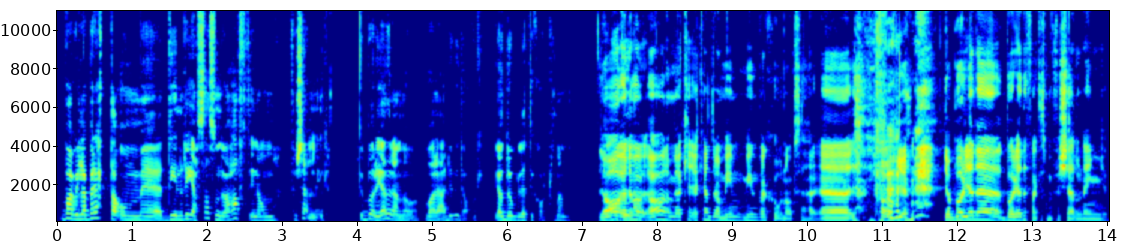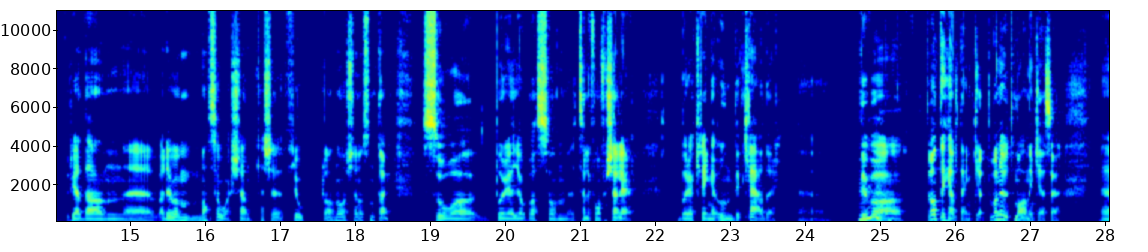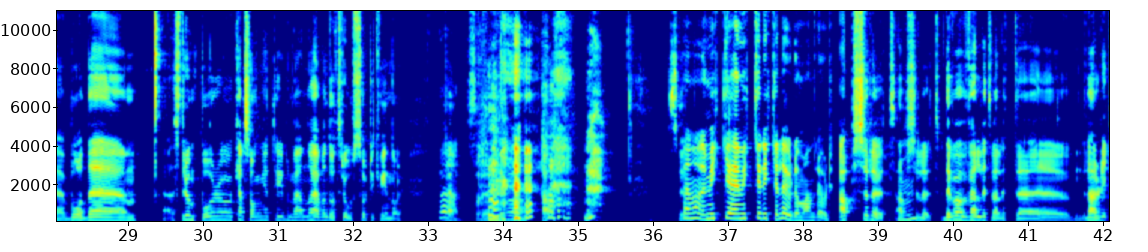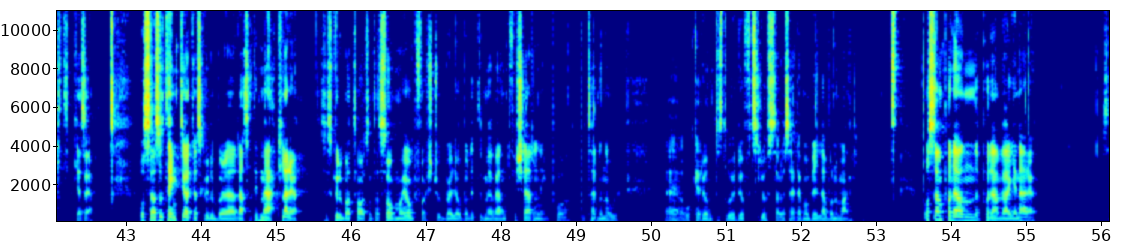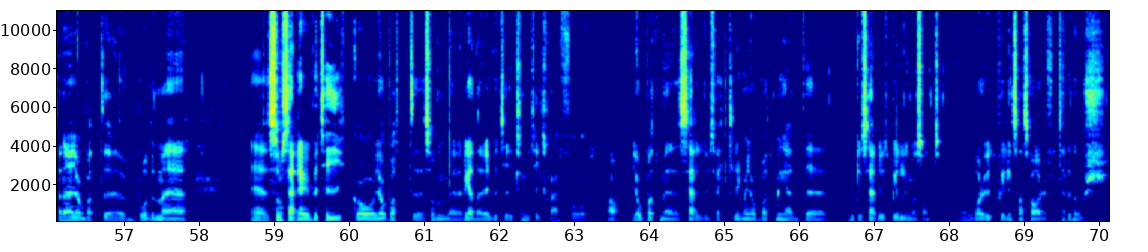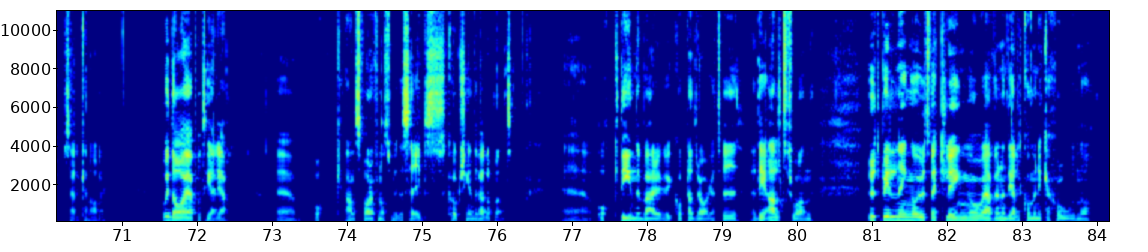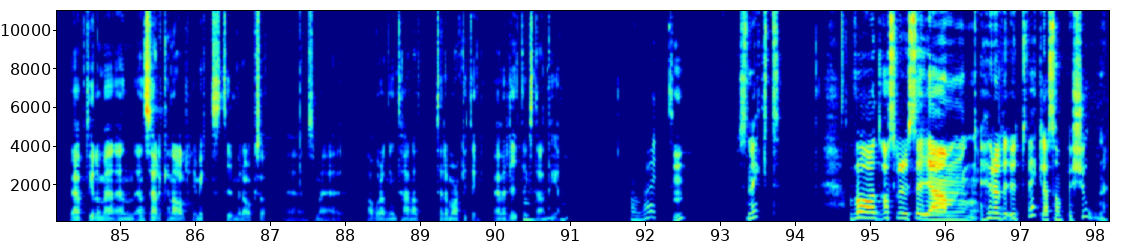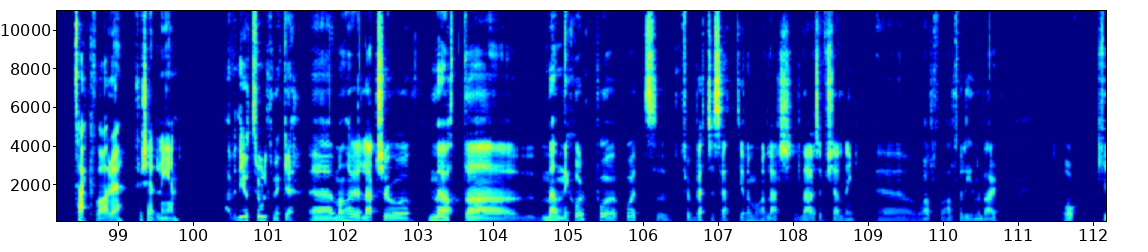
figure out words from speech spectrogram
bara vilja berätta om eh, din resa som du har haft inom försäljning. Hur började den och var är du idag? Jag drog lite kort men... Ja, ja, det var, ja men jag, kan, jag kan dra min, min version också här. Eh, Jag, jag började, började faktiskt med försäljning redan, eh, ja, det var massa år sedan, kanske 14 år sedan och sånt där. Så började jag jobba som telefonförsäljare. Började kränga underkläder. Eh, Det var, det var inte helt enkelt, det var en utmaning kan jag säga. Både strumpor och kalsonger till män och även då trosor till kvinnor. Ja, Så det, det var, ja. Spännande. Mycket, mycket ricka lur om andra ord. Absolut, absolut. Det var väldigt, väldigt eh, lärorikt kan jag säga. Och sen så tänkte jag att jag skulle börja läsa till mäklare. Så jag skulle bara ta ett sånt här sommarjobb först och börja jobba lite med eventförsäljning på, på Telenor. Eh, åka runt och stå i luftslussar och sälja mobilabonnemang. Och sen på den, på den vägen är det. Sen har jag jobbat eh, både med eh, som säljare i butik och jobbat eh, som ledare i butik som butikschef och ja, jobbat med säljutveckling och jobbat med eh, mycket säljutbildning och sånt och varit utbildningsansvarig för Telenors säljkanaler. Och idag är jag på Telia eh, och ansvarar för något som heter Sales Coaching and Development. Eh, Och det innebär i korta drag att vi, det är allt från utbildning och utveckling och även en del kommunikation och vi har till och med en, en säljkanal i mitt team idag också som är av vår interna telemarketing och även lite extern TM. All right. Mm. Snyggt. Vad, vad skulle du säga, mm, hur har du utvecklats som person tack vare försäljningen? Ja, det är otroligt mycket. Eh, man har ju lärt sig att möta människor på, på ett eh, tror jag, bättre sätt genom att lära sig, lära sig försäljning eh, och allt, vad- allt vad det innebär. Och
